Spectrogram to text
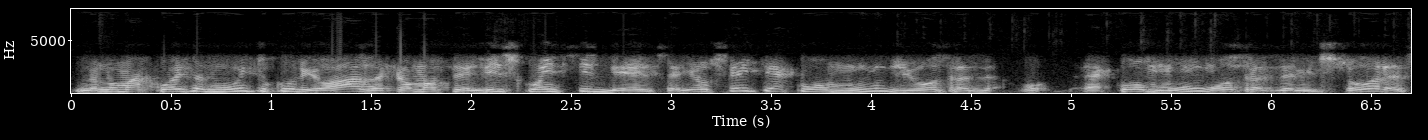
numa coisa muito curiosa que é uma feliz coincidência. Eu sei que é comum de outras é comum outras emissoras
